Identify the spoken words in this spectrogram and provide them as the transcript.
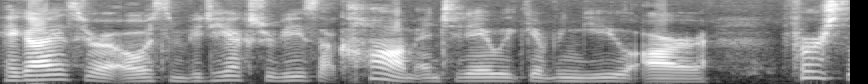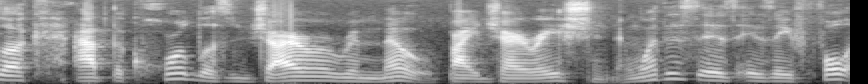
Hey guys, we're at OSMVTXReviews.com and today we're giving you our first look at the cordless gyro remote by Gyration. And what this is, is a full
